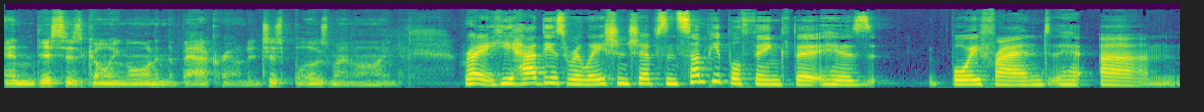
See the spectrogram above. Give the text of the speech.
and this is going on in the background. It just blows my mind. Right. He had these relationships, and some people think that his boyfriend, um,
